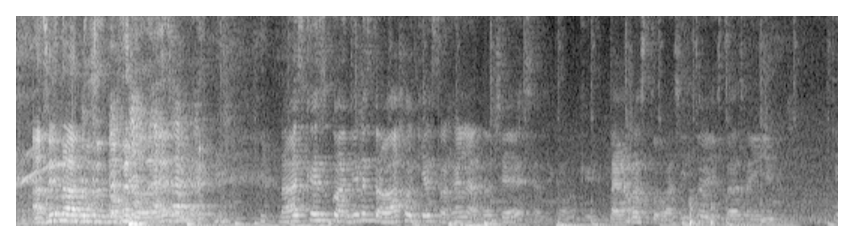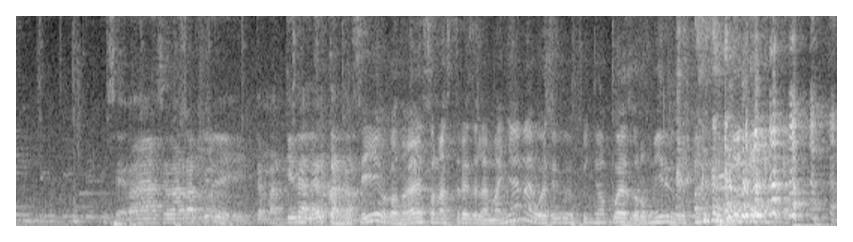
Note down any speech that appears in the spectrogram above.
Ah, sí, no, entonces no me lo de eso. güey. No, es que es cuando tienes trabajo y quieres trabajar en las noches, así como que te agarras tu vasito y estás ahí. tin, tin, tin, tin, y se va, se va rápido y te mantiene alerta, ¿no? sí, o cuando ya son las 3 de la mañana, güey, así, güey, no puedes dormir, güey.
